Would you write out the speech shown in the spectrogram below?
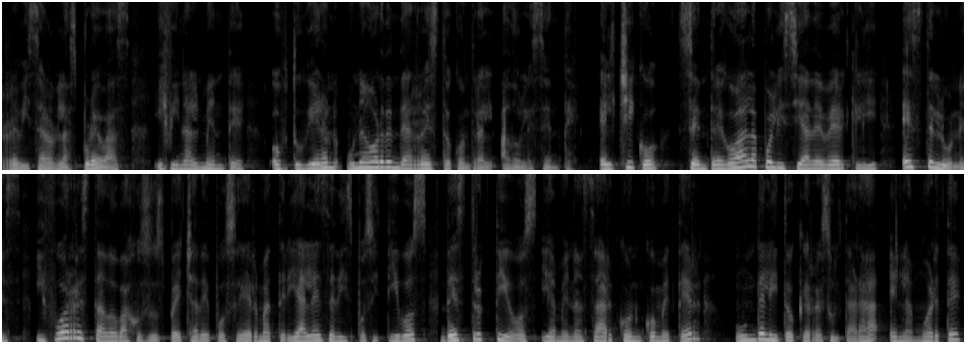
revisaron las pruebas y finalmente obtuvieron una orden de arresto contra el adolescente. El chico se entregó a la policía de Berkeley este lunes y fue arrestado bajo sospecha de poseer materiales de dispositivos destructivos y amenazar con cometer un delito que resultará en la muerte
